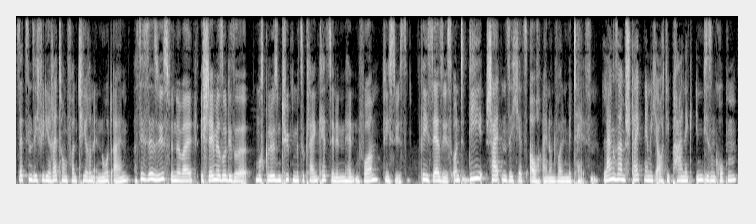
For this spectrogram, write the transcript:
setzen sich für die Rettung von Tieren in Not ein. Was ich sehr süß finde, weil ich stelle mir so diese muskulösen Typen mit so kleinen Kätzchen in den Händen vor. Finde ich süß. Finde ich sehr süß. Und die schalten sich jetzt auch ein und wollen mithelfen. Langsam steigt nämlich auch die Panik in diesen Gruppen,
